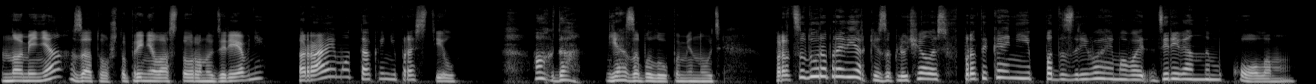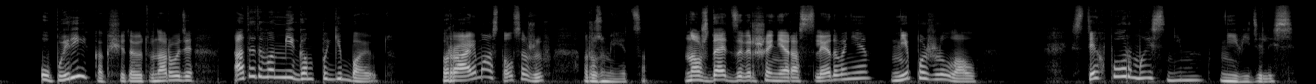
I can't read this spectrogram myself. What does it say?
Но меня за то, что приняла сторону деревни, Райму так и не простил. Ах да, я забыла упомянуть. Процедура проверки заключалась в протыкании подозреваемого деревянным колом. Упыри, как считают в народе, от этого мигом погибают. Райма остался жив, разумеется. Но ждать завершения расследования не пожелал — с тех пор мы с ним не виделись.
